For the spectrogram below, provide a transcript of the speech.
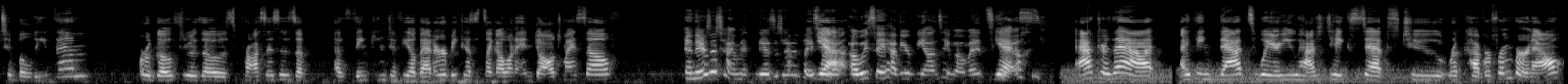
to believe them or go through those processes of, of thinking to feel better because it's like I want to indulge myself. And there's a time, there's a time and place. Yeah. I always say have your Beyonce moments. you Yes. know? After that, I think that's where you have to take steps to recover from burnout.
